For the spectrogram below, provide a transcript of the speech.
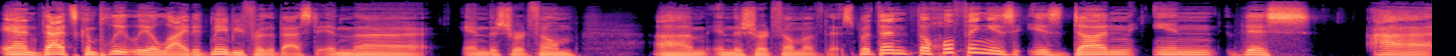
and that's completely elided maybe for the best in the in the short film um, in the short film of this. But then the whole thing is is done in this. Uh,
